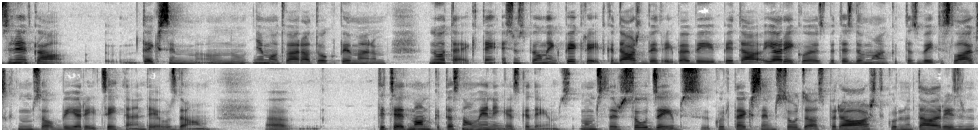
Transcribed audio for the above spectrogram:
Ziniet, kā teiksim, nu, ņemot vērā to, ka, piemēram, noteikti, es jums pilnīgi piekrītu, ka ārstu biedrībai bija pie tā jārīkojas, bet es domāju, ka tas bija tas laiks, kad mums vēl bija arī citi uzdevumi. Ticiet man, ka tas nav vienīgais gadījums. Mums ir sūdzības, kur teiksim, sūdzās par ārstu, kur ne, tā ir,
